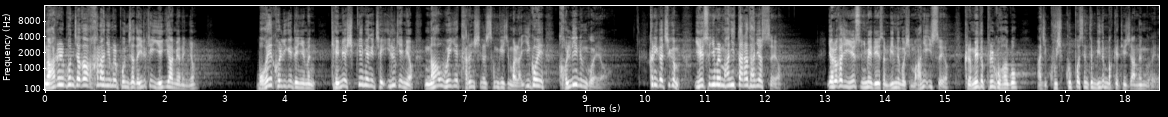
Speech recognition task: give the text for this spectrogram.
나를 본 자가 하나님을 본 자다 이렇게 얘기하면은요. 뭐에 걸리게 되냐면 계명 10계명의 제 1계명 나 외에 다른 신을 섬기지 말라. 이거에 걸리는 거예요. 그러니까 지금 예수님을 많이 따라다녔어요. 여러 가지 예수님에 대해서 믿는 것이 많이 있어요. 그럼에도 불구하고 아직 99% 믿음밖에 되지 않는 거예요.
